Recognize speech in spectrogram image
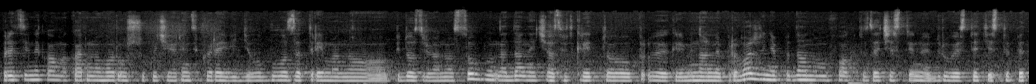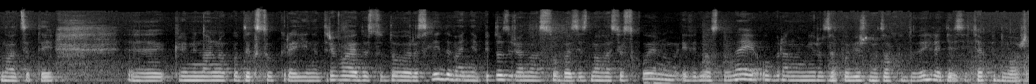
Працівниками карного розшуку Чигиринського райвідділу було затримано підозрювану особу. На даний час відкрито кримінальне провадження по даному факту за частиною 2 статті 115 е, Кримінального кодексу України. Триває досудове розслідування. Підозрювана особа зізналась у скоєному і відносно неї обрано міру запобіжного заходу вигляді взяття під варту.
